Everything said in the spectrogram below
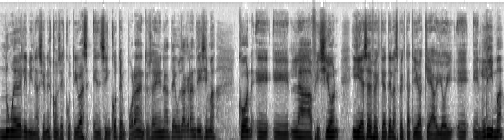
nueve eliminaciones consecutivas en cinco temporadas. Entonces hay una deuda grandísima con eh, eh, la afición y esa es efectivamente la expectativa que hay hoy en Lima,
